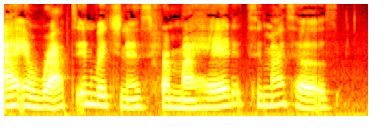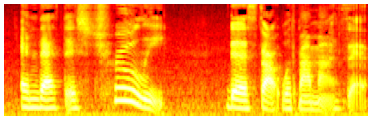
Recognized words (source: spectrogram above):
I am wrapped in richness from my head to my toes, and that this truly does start with my mindset.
